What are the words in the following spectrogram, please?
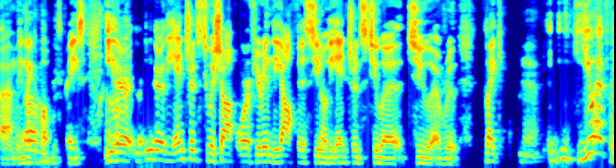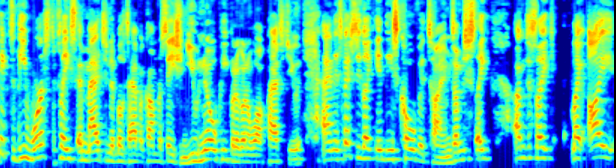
Um, in like a Oh. public space, either either the entrance to a shop, or if you're in the office, you know the entrance to a to a room. Like Yeah. You have picked the worst place imaginable to have a conversation. You know people are going to walk past you, and especially like in these COVID times, I'm just like, I'm just like, like I,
